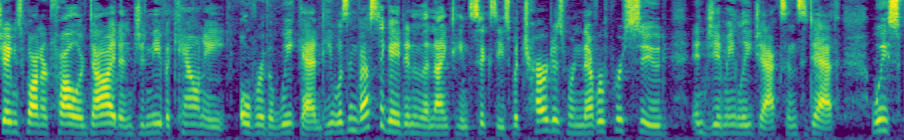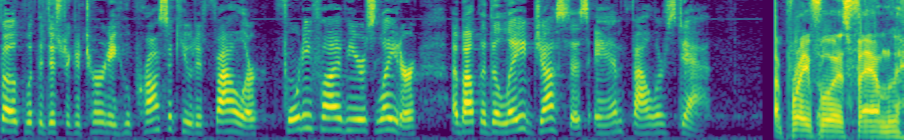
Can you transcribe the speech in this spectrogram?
James Bonard Fowler died in Geneva County over the weekend. He was investigated in the 1960s, but charges were never pursued in Jimmy Lee Jackson's death. We spoke with the district attorney who prosecuted Fowler 45 years later about the delayed justice and Fowler's death. I pray for his family.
